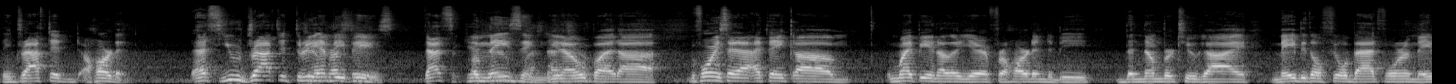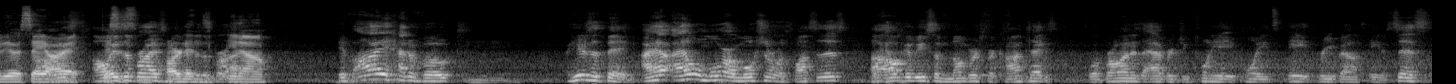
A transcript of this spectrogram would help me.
They drafted Harden. That's you drafted three MVPs. That's amazing, you know. But uh, before we say that, I think um, it might be another year for Harden to be the number two guy. Maybe they'll feel bad for him. Maybe they'll say, "All Always- right, always this the bridesmaid, Harden's," the bride. you know. if I had a vote, here's the thing. I have I have a more emotional response to this. Uh, Okay. I'll give you some numbers for context. LeBron is averaging 28 points, 8 rebounds, 8 assists.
